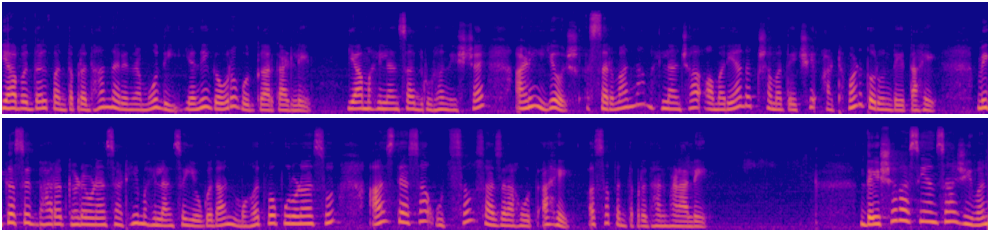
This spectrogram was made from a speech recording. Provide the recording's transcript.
याबद्दल पंतप्रधान नरेंद्र मोदी यांनी गौरवोद्गार काढले. या महिलांचा दृढ निश्चय आणि यश सर्वांना महिलांच्या अमर्याद क्षमतेची आठवण करून देत आहे. विकसित भारत घडवण्यासाठी महिलांचं योगदान महत्त्वपूर्ण असून आज त्याचा उत्सव साजरा होत आहे असं पंतप्रधान म्हणाले. देशवासियांचा जीवन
